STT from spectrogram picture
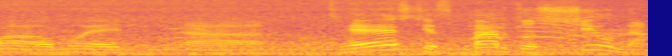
Wow, moje a, też jest bardzo silna.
